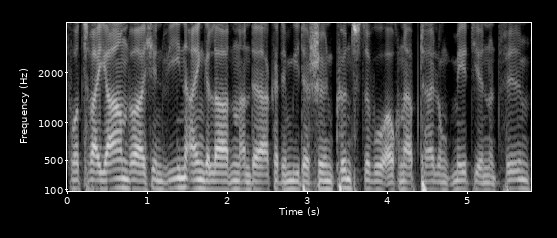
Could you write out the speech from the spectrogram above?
vor zwei Jahren war ich in Wien eingeladen an der Akademie der Schönen Künste, wo auch eine Abteilung Medien und Film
